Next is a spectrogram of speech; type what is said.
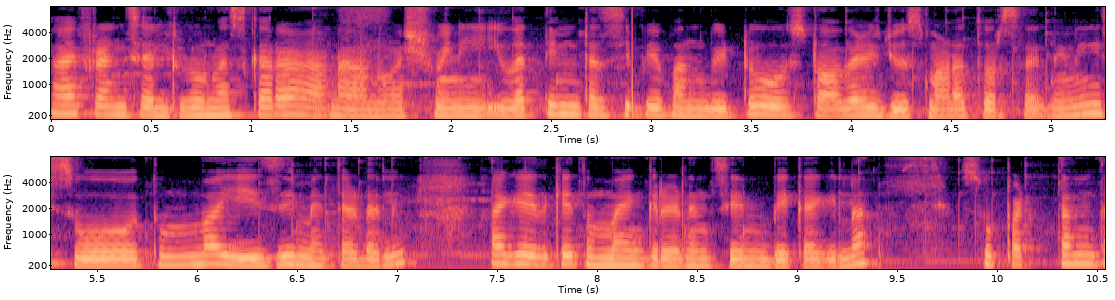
ಹಾಯ್ ಫ್ರೆಂಡ್ಸ್ ಎಲ್ರಿಗೂ ನಮಸ್ಕಾರ. ನಾನು ಅಶ್ವಿನಿ. ಇವತ್ತಿನ ರೆಸಿಪಿ ಬಂದುಬಿಟ್ಟು ಸ್ಟ್ರಾಬೆರಿ ಜ್ಯೂಸ್ ಮಾಡೋದು ತೋರಿಸ್ತಾ ಇದ್ದೀನಿ. ಸೊ ತುಂಬ ಈಸಿ ಮೆಥಡಲ್ಲಿ ಹಾಗೆ ಇದಕ್ಕೆ ತುಂಬ ಇಂಗ್ರೀಡಿಯೆಂಟ್ಸ್ ಏನು ಬೇಕಾಗಿಲ್ಲ. ಸೊ ಪಟ್ಟಂತ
